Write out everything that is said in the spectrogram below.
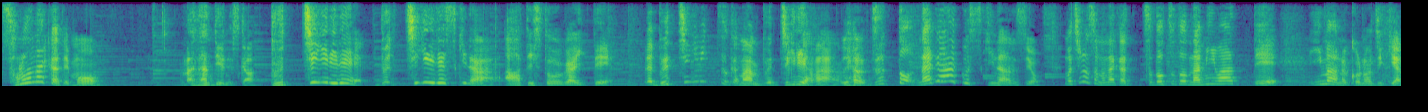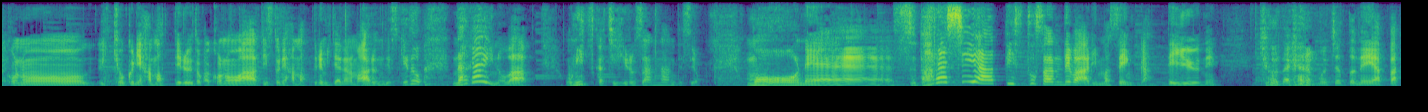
その中でも、まあなんて言うんですか、ぶっちぎりで、ぶっちぎりで好きなアーティストがいて、ぶっちぎりっつうか、まあ、ぶっちぎりやな。いや、ずっと長く好きなんですよ。もちろんそのなんか、つどつど波はあって、今のこの時期はこの曲にハマってるとか、このアーティストにハマってるみたいなのもあるんですけど、長いのは、鬼塚千尋さんなんですよ。もうね、素晴らしいアーティストさんではありませんかっていうね。今日だからもうちょっとね、やっぱ、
